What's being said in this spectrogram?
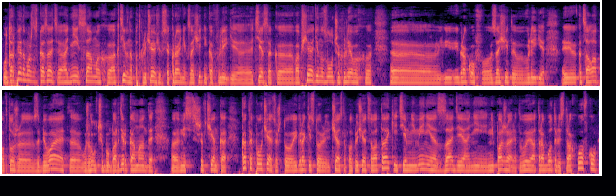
У торпеда, можно сказать, одни из самых активно подключающихся крайних защитников лиги. Тесок э, вообще один из лучших левых э, игроков защиты в лиге. И Коцалапов тоже забивает, э, уже лучший бомбардир команды э, вместе с Шевченко. Как так получается, что игроки столь часто подключаются в атаке, и тем не менее сзади они не пожарят? Вы отработали страховку,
